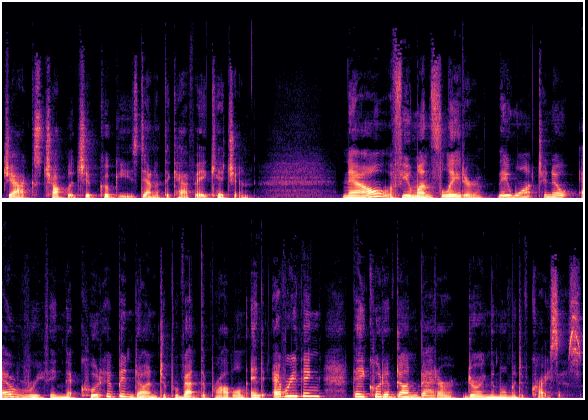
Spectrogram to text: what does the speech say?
Jack's chocolate chip cookies down at the cafe kitchen. Now, a few months later, they want to know everything that could have been done to prevent the problem and everything they could have done better during the moment of crisis.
